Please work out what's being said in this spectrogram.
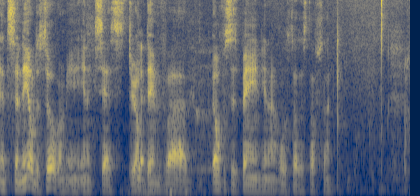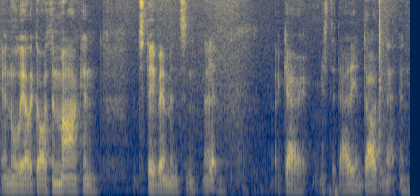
and Sunil De Silva, I mean, INXS, John Yep. Denver, Elvis's band, you know, all this other stuff. So, and all the other guys, and Mark and Steve Emmons and that, Yep. and, uh, Gary, Mr. Daly and Doug and that, and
